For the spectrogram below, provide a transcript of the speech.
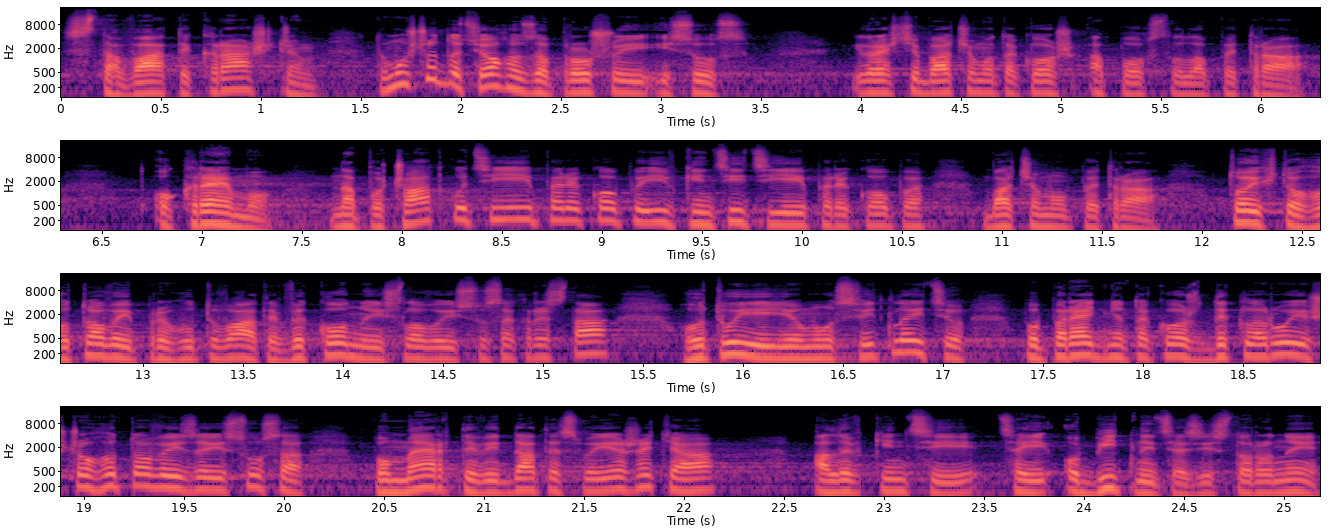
ставати кращим, тому що до цього запрошує Ісус. І врешті бачимо також апостола Петра. Окремо на початку цієї перекопи і в кінці цієї перекопи бачимо Петра. Той, хто готовий приготувати, виконує Слово Ісуса Христа, готує йому світлицю, попередньо також декларує, що готовий за Ісуса померти, віддати своє життя, але в кінці це й обітниця зі сторони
